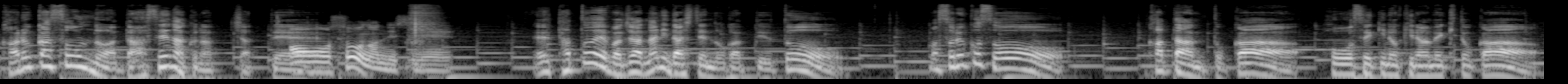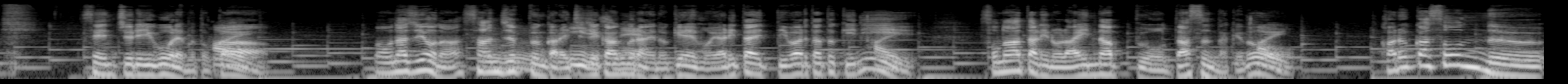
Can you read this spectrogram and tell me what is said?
カルカソンヌは出せなくなっちゃって、ああ、そうなんですね。え例えばじゃあ何出してんのかっていうと、まあそれこそ、カタンとか、宝石のきらめきとか、センチュリーゴーレムとか、はまあ、同じような30分から1時間ぐらいのゲームをやりたいって言われた時に、はいそのあたりのラインナップを出すんだけど、はいカルカソンヌ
